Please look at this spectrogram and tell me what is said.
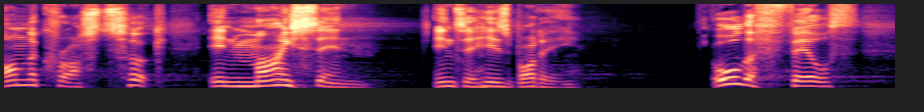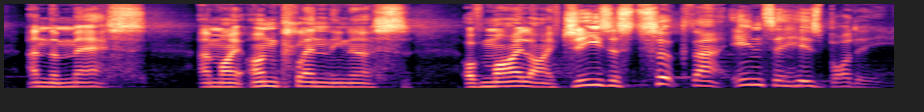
on the cross took in my sin into his body. All the filth and the mess and my uncleanliness of my life, Jesus took that into his body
